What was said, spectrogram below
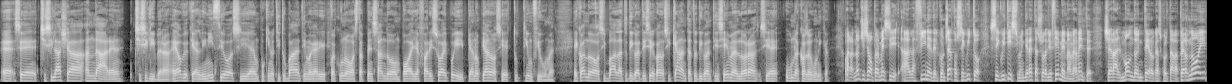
Eh, se ci si lascia andare ci si libera. È ovvio che all'inizio si è un pochino titubanti, magari qualcuno sta pensando un po' agli affari suoi, poi piano piano si è tutti un fiume. E quando si balla tutti quanti insieme, quando si canta tutti quanti insieme, allora si è una cosa unica. Guarda, noi ci siamo permessi alla fine del concerto, seguito, seguitissimo in diretta su Radio Fiemme, ma veramente c'era il mondo intero che ascoltava. Per noi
